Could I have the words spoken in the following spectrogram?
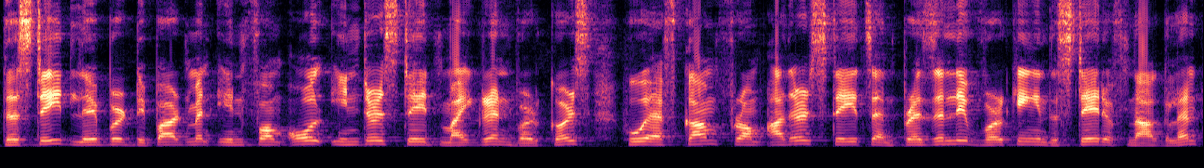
The State Labor Department inform all interstate migrant workers who have come from other states and presently working in the state of Nagaland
